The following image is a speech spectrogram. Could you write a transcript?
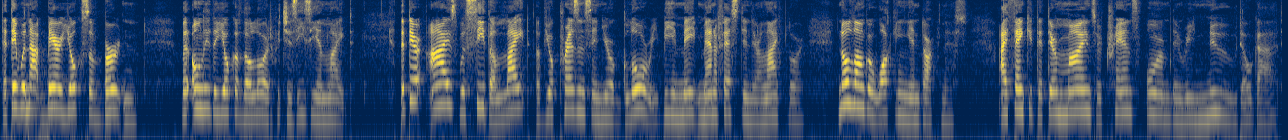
that they would not bear yokes of burden, but only the yoke of the Lord, which is easy and light. That their eyes would see the light of your presence and your glory being made manifest in their life, Lord, no longer walking in darkness. I thank you that their minds are transformed and renewed, O God,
